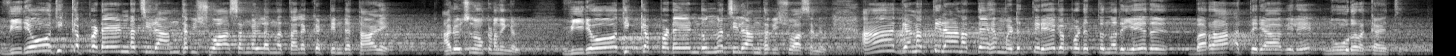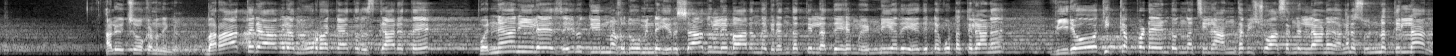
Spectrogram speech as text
വിരോധിക്കപ്പെടേണ്ട ചില അന്ധവിശ്വാസങ്ങൾ എന്ന തലക്കെട്ടിന്റെ താഴെ. ആലോചിച്ച് നോക്കണം നിങ്ങൾ. വിരോധിക്കപ്പെടേണ്ടുന്ന ചില അന്ധവിശ്വാസങ്ങൾ. ആ ഗണത്തിലാണ് അദ്ദേഹം എടുത്ത് രേഖപ്പെടുത്തുന്നത് ഏത്? ബറാഅത്ത് രാവിലെ നൂറ് റക്കഴത്ത് ആലോചിച്ച് നോക്കണം നിങ്ങൾ. ബറാത്ത് രാവിലെ നൂറക്കാത്ത നിസ്കാരത്തെ പൊന്നാനിയിലെ സൈനുദ്ദീൻ മഹദൂമിന്റെ ഇർഷാദുൽ ലിബാർ എന്ന ഗ്രന്ഥത്തിൽ അദ്ദേഹം എണ്ണിയത് ഏതിന്റെ കൂട്ടത്തിലാണ്? വിരോധിക്കപ്പെടേണ്ടുന്ന ചില അന്ധവിശ്വാസങ്ങളിലാണ്. അങ്ങനെ സുന്നത്തില്ലാണ്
